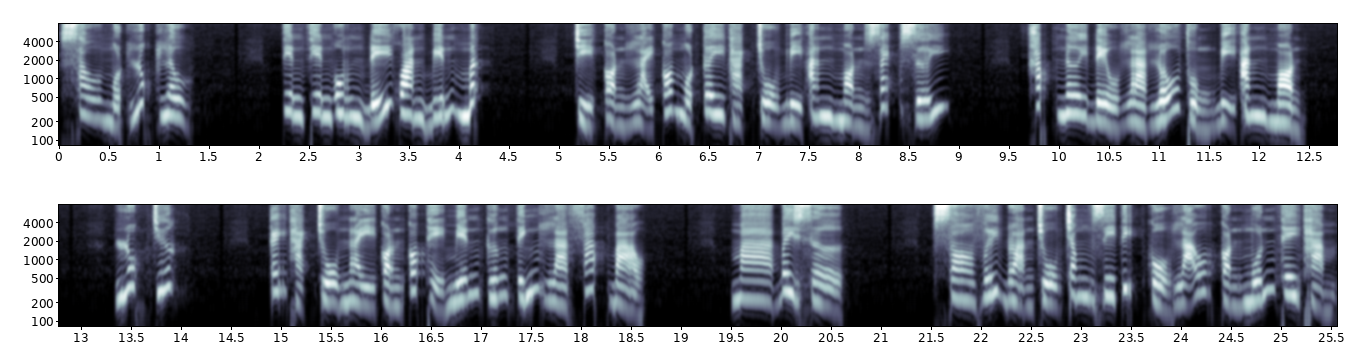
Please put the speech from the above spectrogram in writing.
Sau một lúc lâu. Tiên thiên ôn đế quan biến mất. Chỉ còn lại có một cây thạch trụ bị ăn mòn rách dưới. Khắp nơi đều là lỗ thủng bị ăn mòn. Lúc trước. Cái thạch trụ này còn có thể miễn cưỡng tính là pháp bảo. Mà bây giờ. So với đoạn trụ trong di tích cổ lão còn muốn thê thảm.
